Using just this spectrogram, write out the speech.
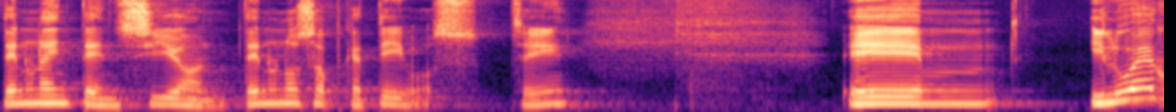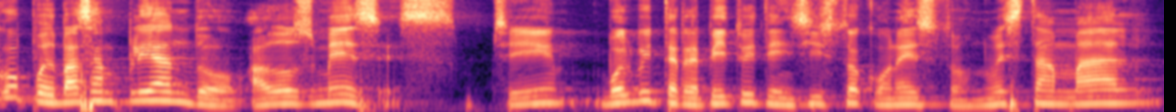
Ten una intención. Ten unos objetivos. ¿sí? Em, y luego, pues vas ampliando a dos meses. ¿sí? Vuelvo y te repito y te insisto con esto. No está mal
